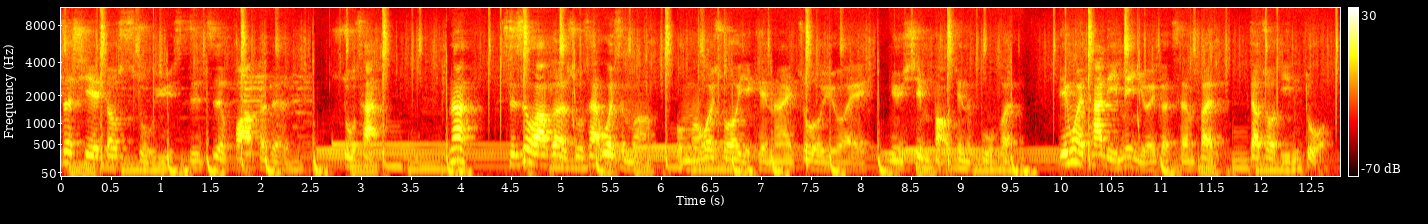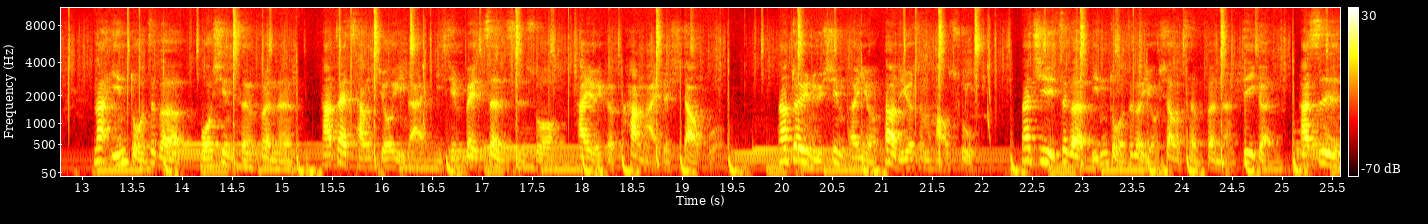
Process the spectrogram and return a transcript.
这些都属于十字花科的蔬菜。那十字花科的蔬菜为什么我们会说也可以拿来作为女性保健的部分？因为它里面有一个成分叫做银朵。那银朵这个活性成分呢，它在长久以来已经被证实说它有一个抗癌的效果。那对于女性朋友到底有什么好处？那其实这个银朵这个有效的成分呢，第一个它是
